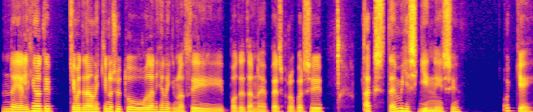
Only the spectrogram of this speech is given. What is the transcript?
Ναι, η αλήθεια είναι ότι και με την ανακοίνωσή του όταν είχε ανακοινωθεί πότε ήταν πέρσι προπέρσι εντάξει, δεν με είχε συγκινήσει OK okay.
